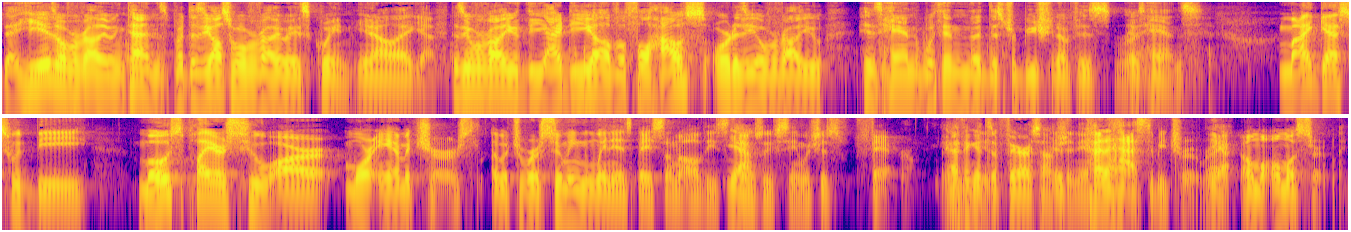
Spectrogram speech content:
that He is overvaluing tens, but does he also overvalue ace queen? You know, like Yeah. does he overvalue the idea of a full house, or does he overvalue his hand within the distribution of his his hands? my guess would be most players who are more amateurs, which we're assuming Nguyen is based on all these Yeah. things we've seen, which is fair. I think it's a fair assumption. It Yeah. kind of has to be true, right? Yeah. Almo- Almost, certainly.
